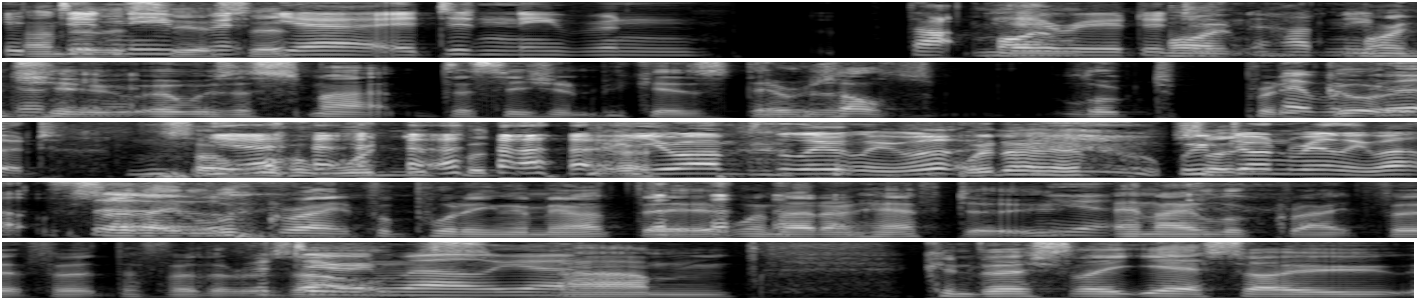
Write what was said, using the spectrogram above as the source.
It Under the didn't even. CSF? Yeah, it didn't even. That Mind- period, it mind, didn't hadn't mind you, it was a smart decision because their results looked pretty They were good. So Yeah. wouldn't you put? you know, you absolutely would. we don't have, We've so, done really well. So, So they look great for putting them out there when they don't have to, Yeah. and they look great for for the, for the For results. doing well, yeah. Um, conversely, yeah. So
